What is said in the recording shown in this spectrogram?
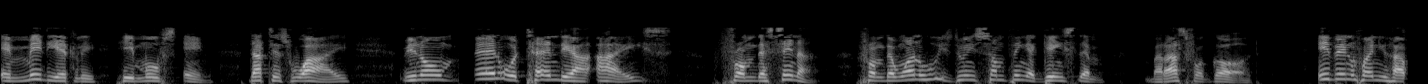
immediately He moves in. That is why, you know, men will turn their eyes from the sinner, from the one who is doing something against them. But as for God, even when you have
